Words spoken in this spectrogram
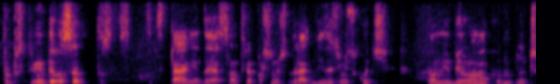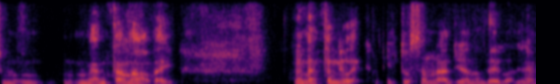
prosto mi je bilo sad stanje da ja sam treba počnem nešto da radim, da izađem iz kuće. To mi je bilo onako, znači, mentalna, ovaj, mentalni lek. I tu sam radio na dve godine.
